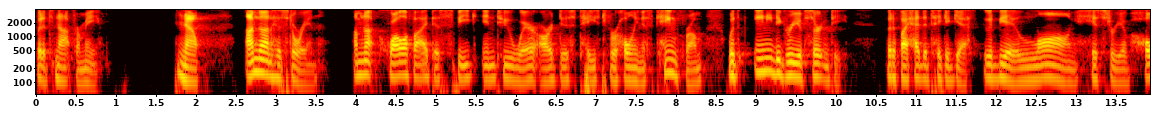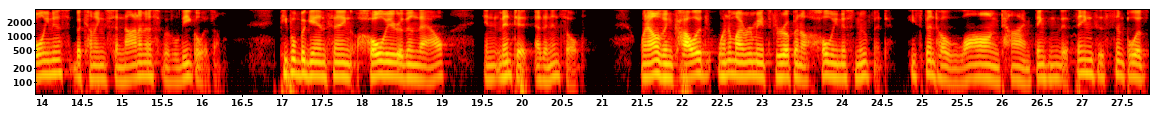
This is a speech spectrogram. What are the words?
but it's not for me. Now, I'm not a historian. I'm not qualified to speak into where our distaste for holiness came from with any degree of certainty. But if I had to take a guess, it would be a long history of holiness becoming synonymous with legalism. People began saying holier than thou and meant it as an insult. When I was in college, one of my roommates grew up in a holiness movement. He spent a long time thinking that things as simple as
